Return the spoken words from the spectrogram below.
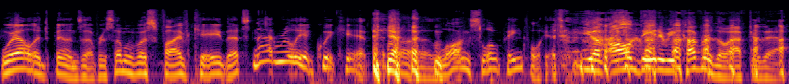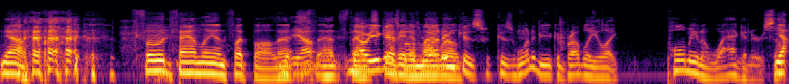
Well, it depends. Uh, for some of us, 5K, that's not really a quick hit. That's a long, slow, painful hit. You have all day to recover, though. After that, Yeah, food, family, and football. That's Yep. that's now, are you guys Thanksgiving both in my running? world. Because one of you could probably like pull me in a wagon or something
